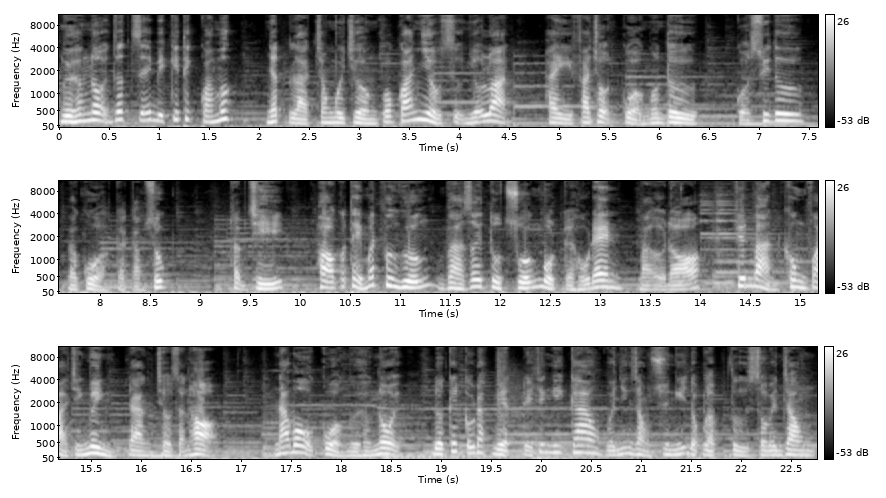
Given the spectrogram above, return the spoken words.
người hướng nội rất dễ bị kích thích quá mức, nhất là trong môi trường có quá nhiều sự nhiễu loạn hay pha trộn của ngôn từ, của suy tư và của cả cảm xúc. Thậm chí, họ có thể mất phương hướng và rơi tụt xuống một cái hố đen mà ở đó phiên bản không phải chính mình đang chờ sẵn họ. Não bộ của người hướng nội được kết cấu đặc biệt để thích nghi cao với những dòng suy nghĩ độc lập từ sâu bên trong.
